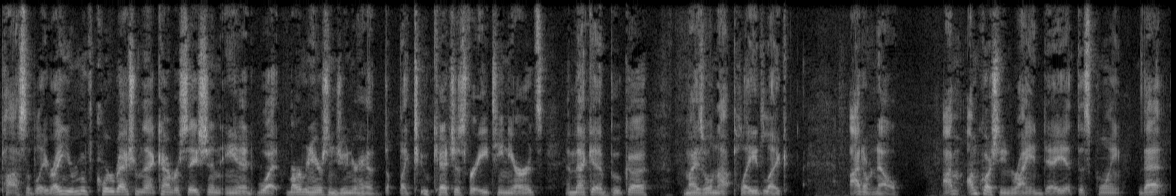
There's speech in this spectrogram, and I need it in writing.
possibly, right? You remove quarterbacks from that conversation, and what? Marvin Harrison Jr. had like two catches for 18 yards. Emeka Egbuka might as well not played. Like, I don't know. I'm I'm questioning Ryan Day at this point. That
